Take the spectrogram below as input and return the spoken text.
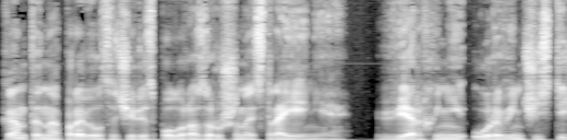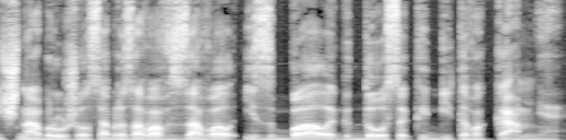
Канте направился через полуразрушенное строение. Верхний уровень частично обрушился, образовав завал из балок, досок и битого камня.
